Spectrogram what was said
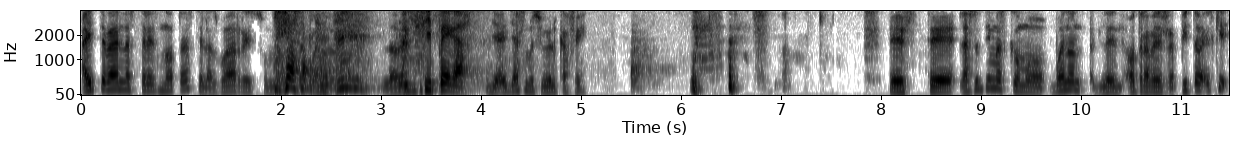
ahí te van las tres notas, te las voy a resumir. sí pega. Ya, ya se me subió el café. Este, las últimas como, bueno, otra vez repito, es que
